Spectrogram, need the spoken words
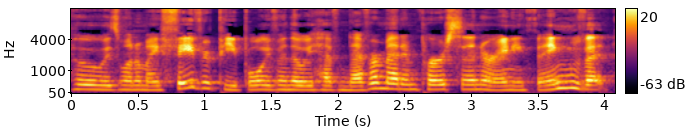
who is one of my favorite people, even though we have never met in person or anything. But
